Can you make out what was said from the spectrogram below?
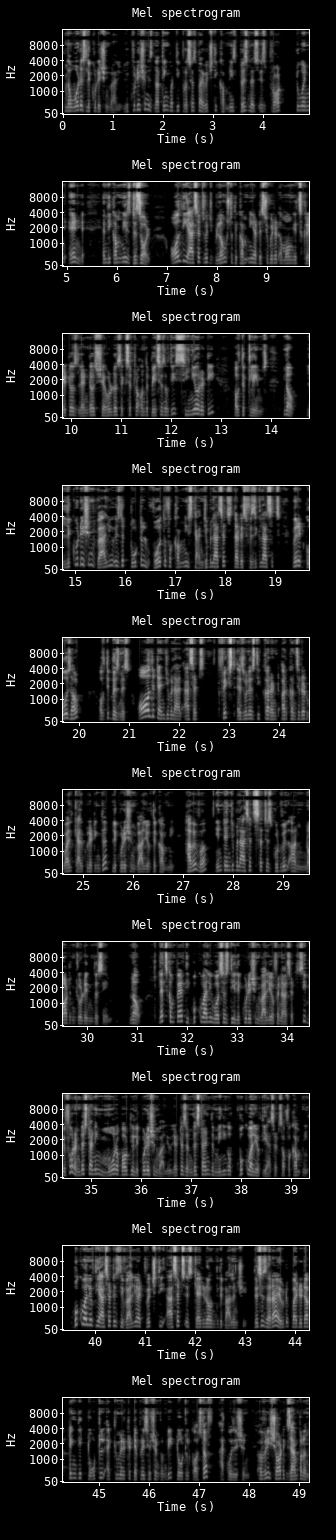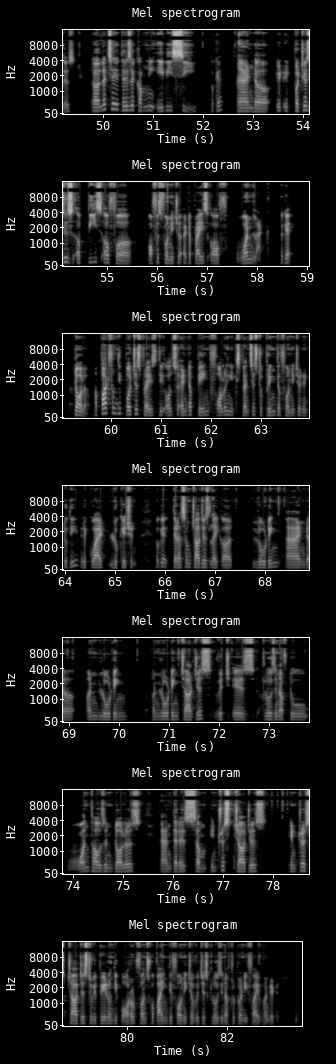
Now, what is liquidation value? Liquidation is nothing but the process by which the company's business is brought to an end and the company is dissolved. All the assets which belongs to the company are distributed among its creditors, lenders, shareholders, etc. on the basis of the seniority of the claims. Now, Liquidation value is the total worth of a company's tangible assets, that is physical assets, when it goes out of the business. All the tangible assets, fixed as well as the current, are considered while calculating the liquidation value of the company. However, intangible assets such as goodwill are not included in the same. Now, Let's compare the book value versus the liquidation value of an asset. See, before understanding more about the liquidation value, let us understand the meaning of book value of the assets of a company. Book value of the asset is the value at which the assets is carried on the balance sheet. This is arrived by deducting the total accumulated depreciation from the total cost of acquisition. A very short example on this. Uh, let's say there is a company ABC, okay, and uh, it, it purchases a piece of uh, office furniture at a price of 1 lakh. Okay, dollar. Apart from the purchase price, they also end up paying following expenses to bring the furniture into the required location. Okay, there are some charges like uh, loading and uh, unloading unloading charges which is close enough to $1000 and there is some interest charges interest charges to be paid on the borrowed funds for buying the furniture which is close enough to 2500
